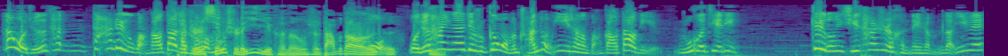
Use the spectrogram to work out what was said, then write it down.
那我觉得它它这个广告到底它只是行使的意义可能是达不到。不呃，我觉得它应该就是跟我们传统意义上的广告到底如何界定，这个东西其实它是很那什么的，因为。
